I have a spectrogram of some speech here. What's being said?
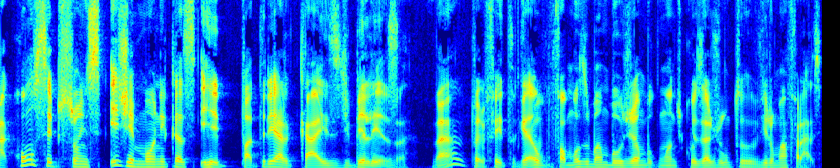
a concepções hegemônicas e patriarcais de beleza. Né? Perfeito. É o famoso bambu jambo com um monte de coisa junto vira uma frase.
